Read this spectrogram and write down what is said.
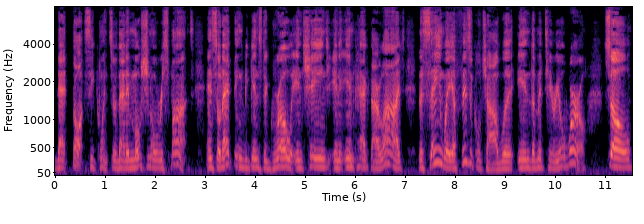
that thought sequence or that emotional response and so that thing begins to grow and change and impact our lives the same way a physical child would in the material world so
